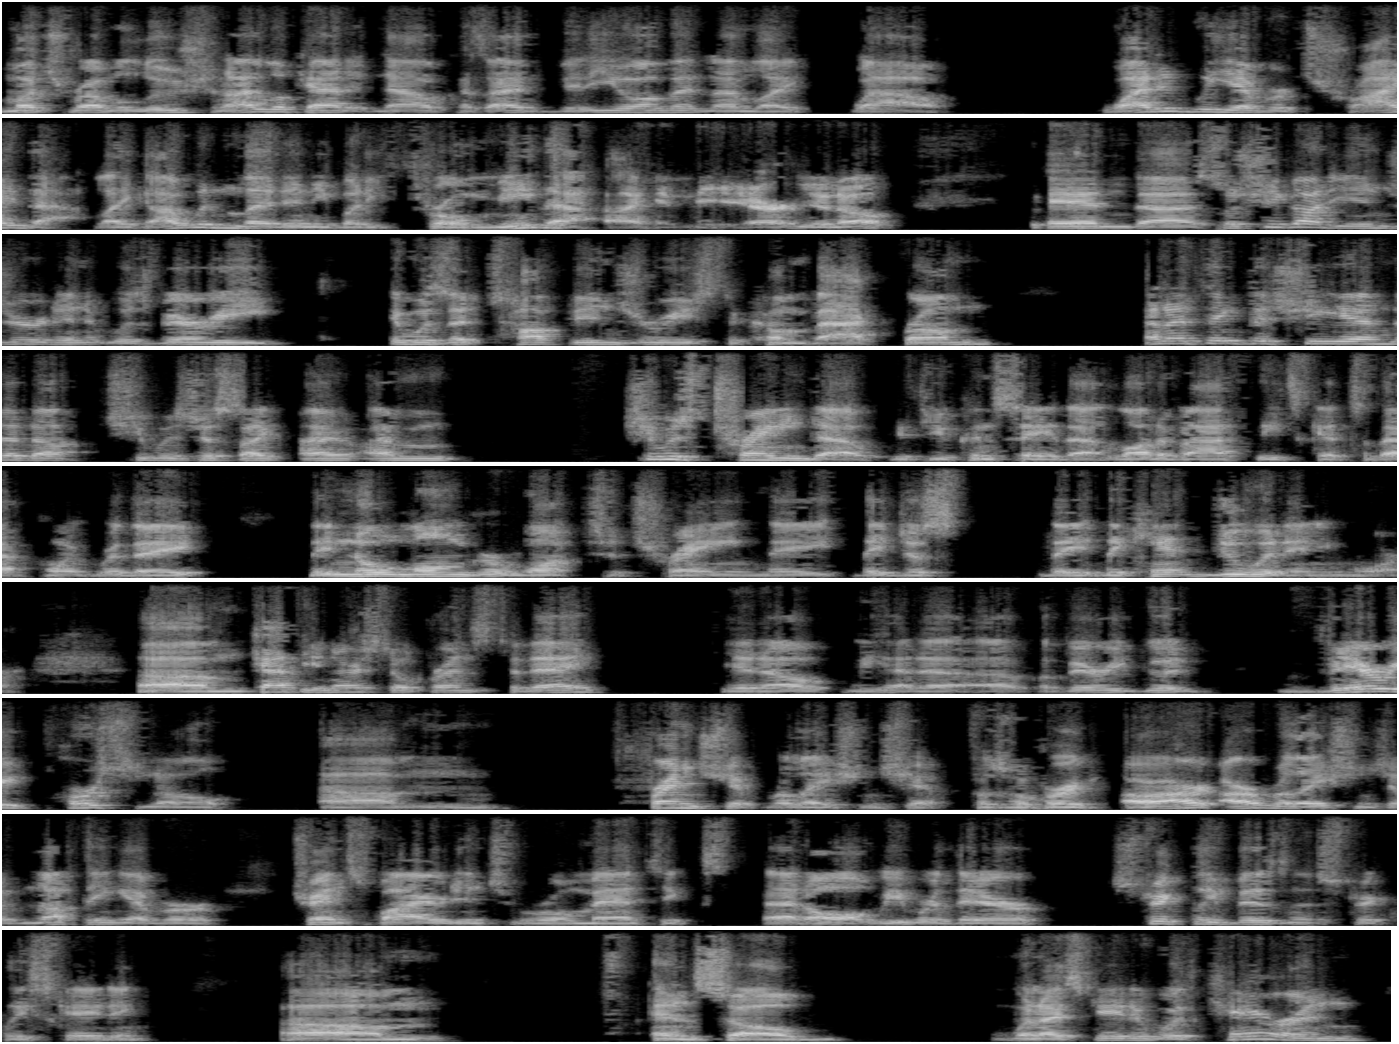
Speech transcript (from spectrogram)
much revolution, I look at it now because I have video of it, and I'm like, wow, why did we ever try that? Like, I wouldn't let anybody throw me that high in the air, you know. And uh, so she got injured, and it was very, it was a tough injuries to come back from and I think that she ended up, she was just like, I, I'm, she was trained out, if you can say that. A lot of athletes get to that point where they, they no longer want to train. They, they just, they, they can't do it anymore. Um, Kathy and I are still friends today. You know, we had a, a very good, very personal um, friendship relationship. For our, our relationship, nothing ever transpired into romantics at all. We were there strictly business, strictly skating. Um, and so when I skated with Karen,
